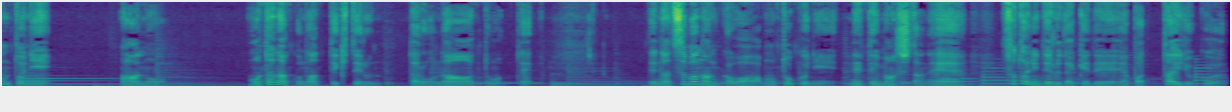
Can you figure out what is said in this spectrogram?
本当にまああの持たなくなってきてるんだろうなと思って。で夏場なんかはもう特に寝てましたね。外に出るだけでやっぱ体力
